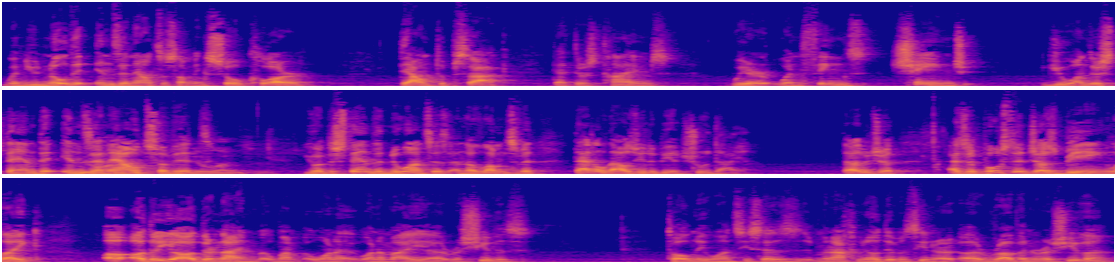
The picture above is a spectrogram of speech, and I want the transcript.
when you know the ins and outs of something so clear, down to psak, that there's times where when things change, you understand the ins and outs of it. Nuances. You understand the nuances and the lumps of it. That allows you to be a true dayan. That ju- as opposed to just being like uh, the yard or nine. One, one of- one of my uh, rashivas told me once. He says, "Menachem, you know the difference between a, a rav and a rashiva."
